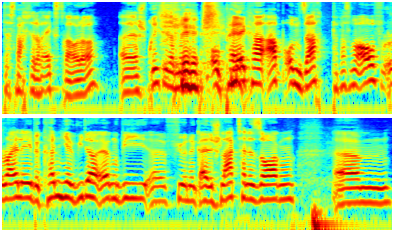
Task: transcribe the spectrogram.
das macht er doch extra, oder? Äh, er spricht sich dann mit Opelka ab und sagt, pass mal auf, Riley, wir können hier wieder irgendwie äh, für eine geile Schlagzeile sorgen. Ähm,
